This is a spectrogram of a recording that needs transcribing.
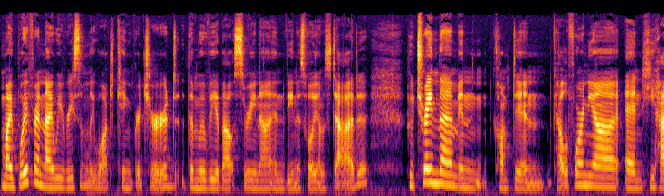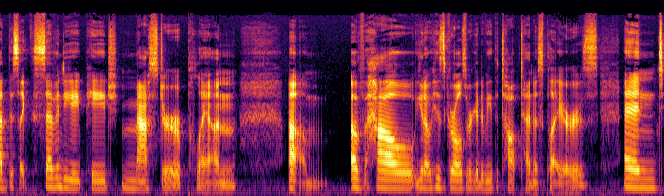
my boyfriend and I, we recently watched King Richard, the movie about Serena and Venus Williams' dad who trained them in Compton, California, and he had this like 78 page master plan um, of how, you know, his girls were going to be the top tennis players. And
